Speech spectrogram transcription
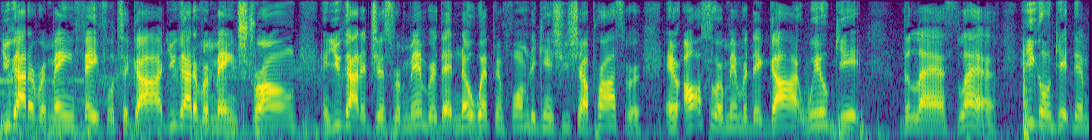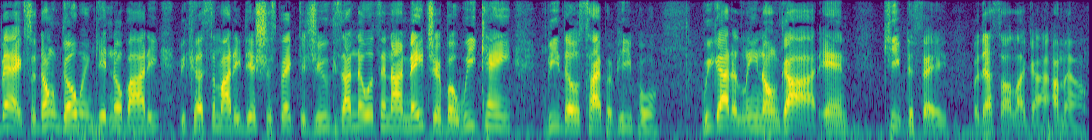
You gotta remain faithful to God. You gotta remain strong, and you gotta just remember that no weapon formed against you shall prosper. And also remember that God will get the last laugh. He gonna get them back. So don't go and get nobody because somebody disrespected you. Because I know it's in our nature, but we can't be those type of people. We gotta lean on God and keep the faith. But that's all I got. I'm out.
